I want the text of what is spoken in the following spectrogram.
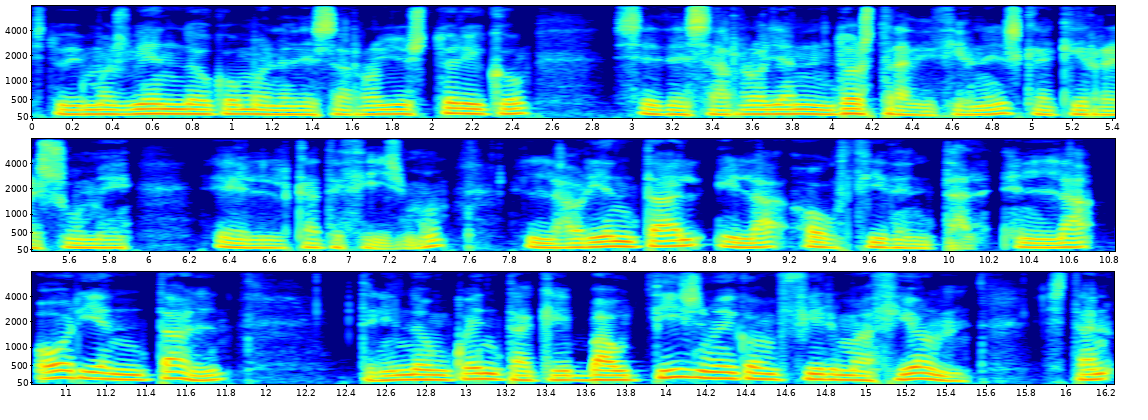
estuvimos viendo cómo en el desarrollo histórico se desarrollan dos tradiciones que aquí resume el catecismo la oriental y la occidental. En la oriental, teniendo en cuenta que bautismo y confirmación están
